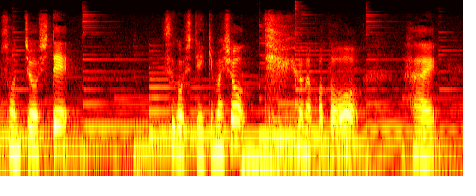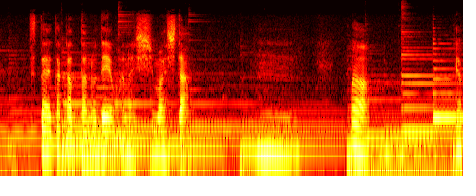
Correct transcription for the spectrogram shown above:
尊重して過ごしていきましょう。っていうようなことをはい伝えたかったのでお話ししました。うん。まあやっ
